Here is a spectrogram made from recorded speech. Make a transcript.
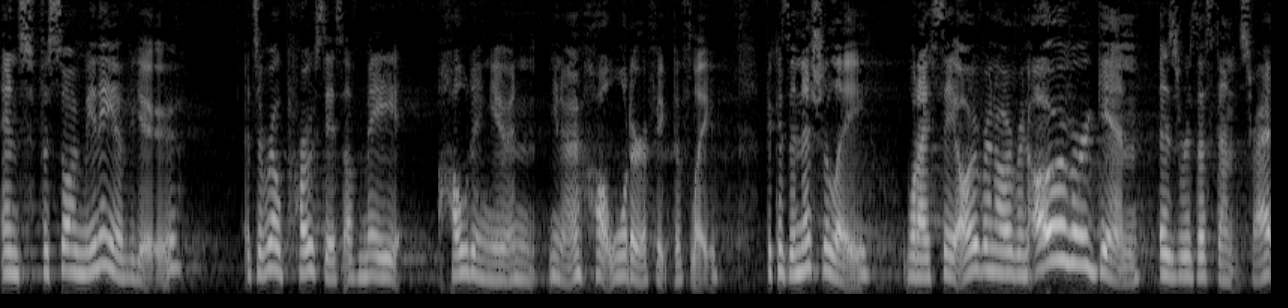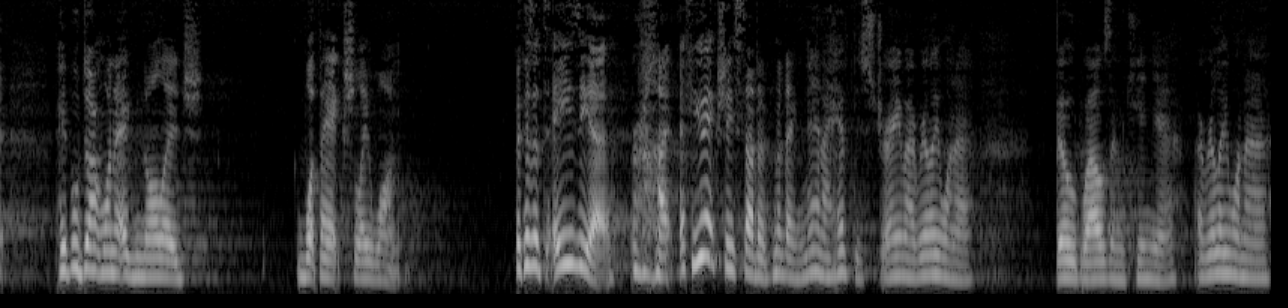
And for so many of you, it's a real process of me holding you in, you know, hot water effectively. Because initially, what I see over and over and over again is resistance, right? People don't want to acknowledge what they actually want. Because it's easier, right? If you actually start admitting, man, I have this dream, I really want to build wells in Kenya. I really want to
